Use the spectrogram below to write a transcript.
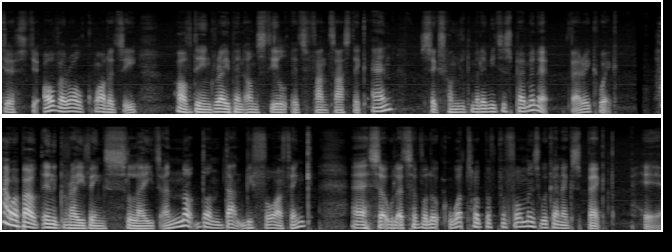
just the overall quality of the engraving on steel. It's fantastic. And 600 millimeters per minute. Very quick. How about engraving slate and not done that before i think. Uh, so let's have a look. What type of performance we can expect here?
